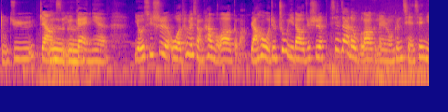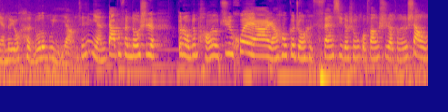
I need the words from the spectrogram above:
独居这样子一个概念。尤其是我特别喜欢看 vlog 嘛，然后我就注意到，就是现在的 vlog 内容跟前些年的有很多的不一样。前些年大部分都是。各种跟朋友聚会啊，然后各种很 fancy 的生活方式啊，可能上午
